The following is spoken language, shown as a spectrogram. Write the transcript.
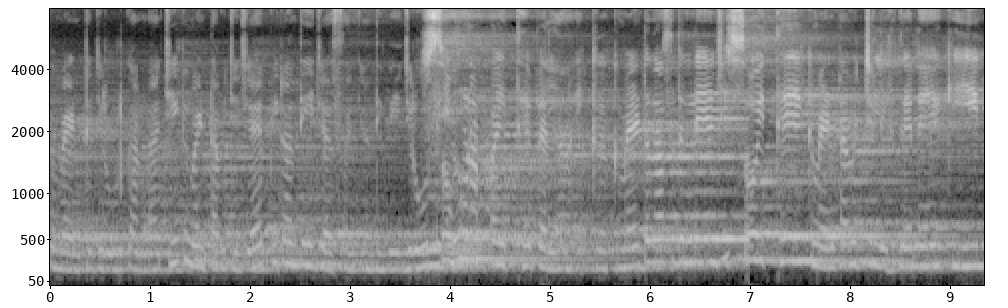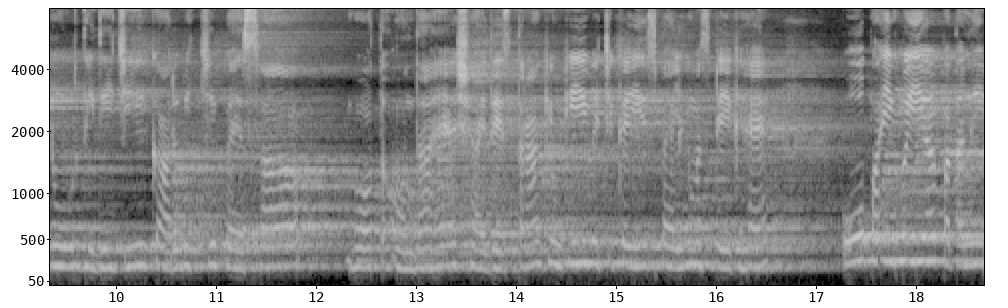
ਕਮੈਂਟ ਜ਼ਰੂਰ ਕਰਨਾ। ਜੀ ਕਮੈਂਟਾਂ ਵਿੱਚ ਜੈ ਪੀਰਾਂ ਦੀ ਜੈ ਸਾਈਆਂ ਦੀ ਵੀ ਜ਼ਰੂਰ ਸੋ ਹੁਣ ਆਪਾਂ ਇੱਥੇ ਪਹਿਲਾਂ ਇੱਕ ਕਮੈਂਟ ਦੱਸ ਦਿੰਨੇ ਆ ਜੀ। ਸੋ ਇੱਥੇ ਕਮੈਂਟਾਂ ਵਿੱਚ ਲਿਖਦੇ ਨੇ ਕਿ ਨੂਰ ਦੀਦੀ ਜੀ ਘਰ ਵਿੱਚ ਪੈਸਾ ਬਹੁਤ ਆਉਂਦਾ ਹੈ ਸ਼ਾਇਦ ਇਸ ਤਰ੍ਹਾਂ ਕਿਉਂਕਿ ਵਿੱਚ ਕਈ ਸਪੈਲਿੰਗ ਮਿਸਟੇਕ ਹੈ। ਉਹ ਪਾਈ ਹੋਈ ਆ, ਪਤਾ ਨਹੀਂ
